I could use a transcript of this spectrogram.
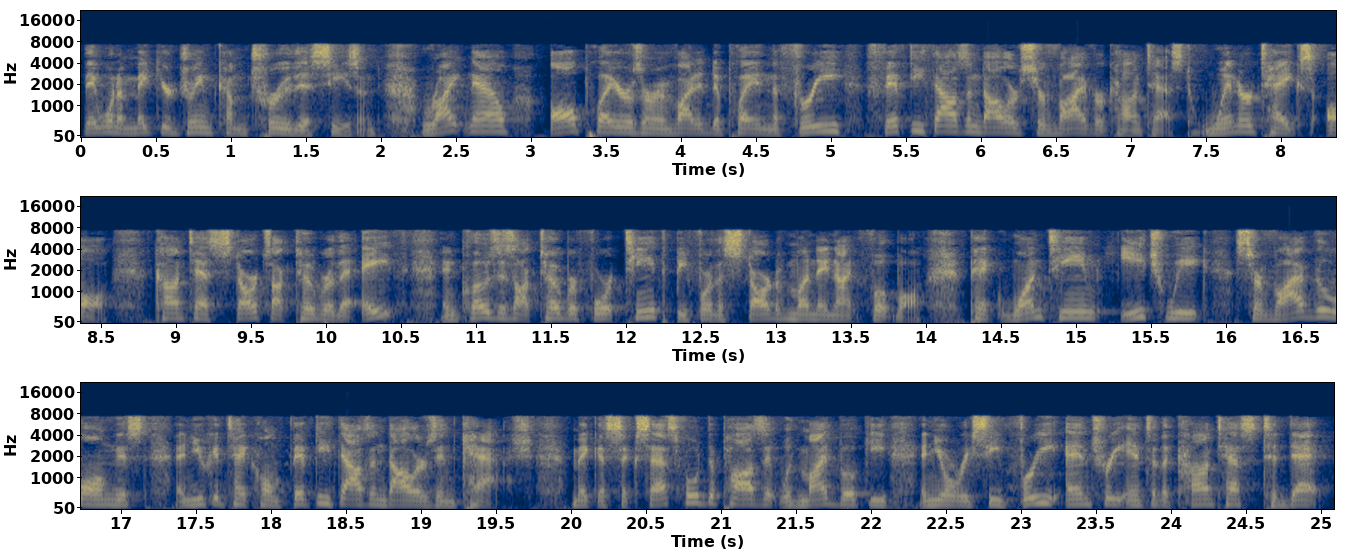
they want to make your dream come true this season. Right now, all players are invited to play in the free $50,000 Survivor contest. Winner takes all. Contest starts October the 8th and closes October 14th before the start of Monday Night Football. Pick one team each week, survive the longest, and you can take home $50,000 in cash. Make a successful deposit with MyBookie and you'll receive free entry into the contest today today.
